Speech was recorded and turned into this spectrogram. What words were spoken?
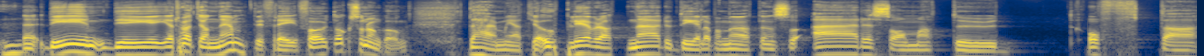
Mm. Det är, det, jag tror att jag har nämnt det för dig förut också någon gång. Det här med att jag upplever att när du delar på möten så är det som att du ofta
